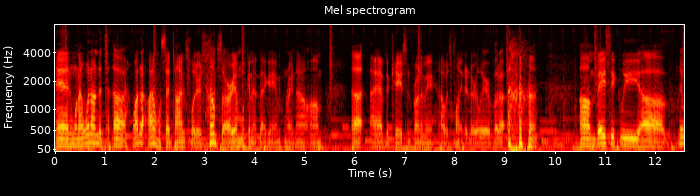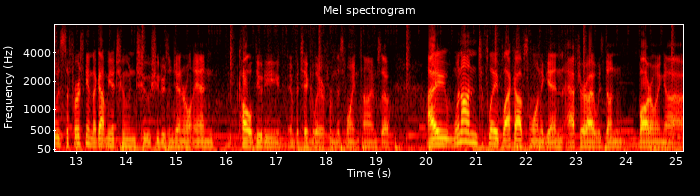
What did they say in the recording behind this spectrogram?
And when I went on to, t uh, why did I, I almost said Time Splitters. I'm sorry, I'm looking at that game right now. Um, uh, I have the case in front of me. I was playing it earlier, but uh, um, basically, uh, it was the first game that got me attuned to shooters in general and Call of Duty in particular from this point in time. So. I went on to play Black Ops 1 again after I was done borrowing uh,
